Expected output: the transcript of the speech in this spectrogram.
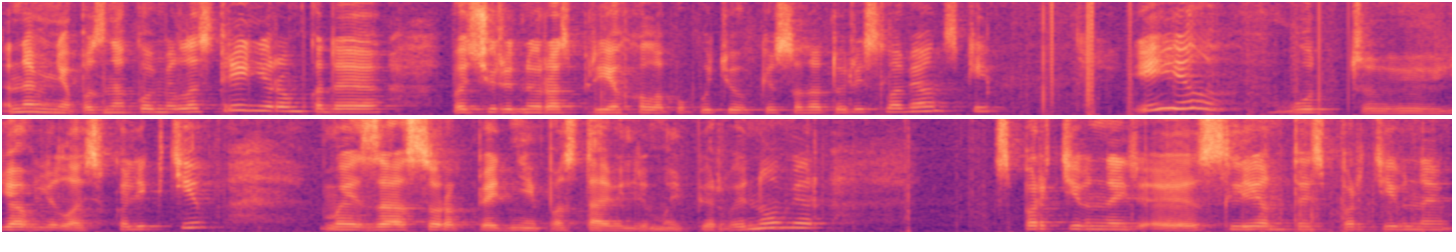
Она меня познакомила с тренером, когда я в очередной раз приехала по путевке в санаторий Славянский. И вот э, я влилась в коллектив. Мы за 45 дней поставили мой первый номер спортивный, э, с лентой спортивной.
